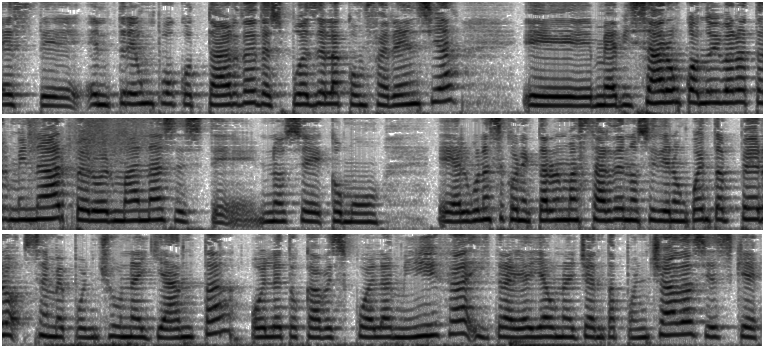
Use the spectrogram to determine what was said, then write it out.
este, entré un poco tarde después de la conferencia, eh, me avisaron cuando iban a terminar, pero hermanas, este, no sé, cómo eh, algunas se conectaron más tarde, no se dieron cuenta, pero se me ponchó una llanta. Hoy le tocaba escuela a mi hija y traía ya una llanta ponchada, así es que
